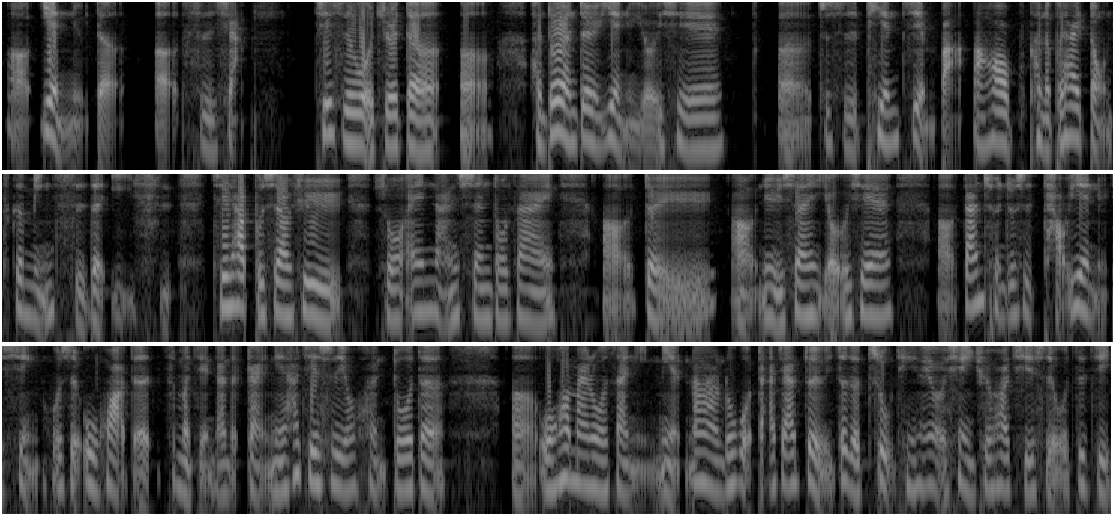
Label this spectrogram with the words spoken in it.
呃厌女的呃思想。其实我觉得呃很多人对于厌女有一些。呃，就是偏见吧，然后可能不太懂这个名词的意思。其实他不是要去说，哎，男生都在呃，对于呃女生有一些呃单纯就是讨厌女性或是物化的这么简单的概念。它其实有很多的呃文化脉络在里面。那如果大家对于这个主题很有兴趣的话，其实我自己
